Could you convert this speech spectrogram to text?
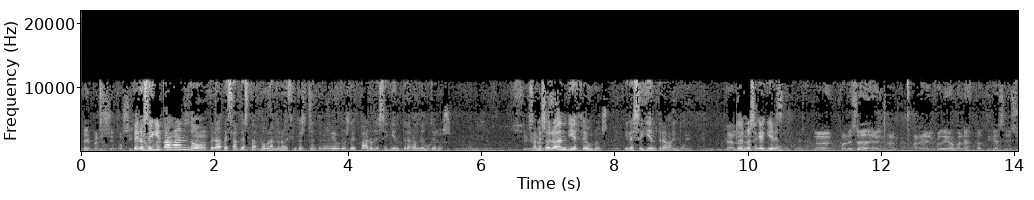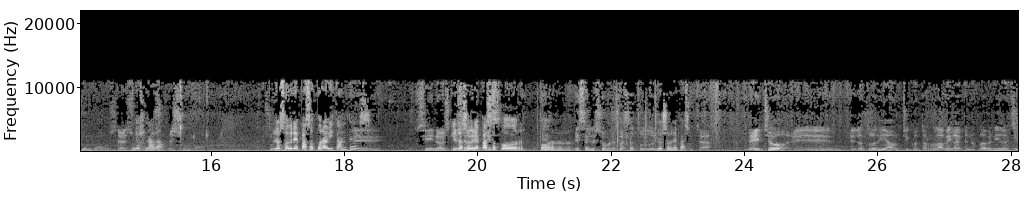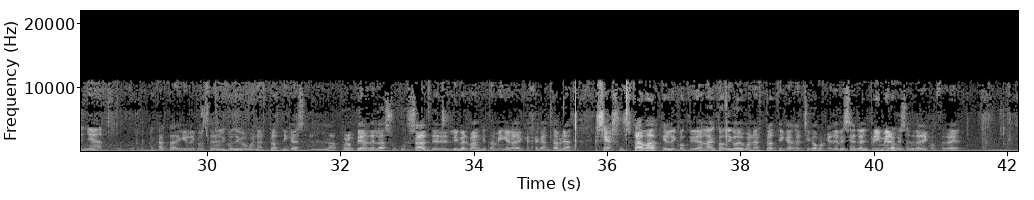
Eh, pero si- seguí pagando, carencia. pero a pesar de estar cobrando 989 euros de paro, le seguí entregando enteros. Sí, O sea, claro. me sobraban 10 euros y le seguí entregando. Claro, Entonces no sé qué quieren. lo- por eso, eh, a, a ver, el código de buenas prácticas es humo. O sea, es No es nada. cosa- Es humo. Es humo. Lo sobrepaso por habitantes Eh, sí, no, es que y lo sobrepaso es- por, por... Ese le sobrepasa todo. el Lo sobrepaso. O sea, de hecho, eh, el el otro día a un chico en Torrelavega que nos lo ha venido a enseñar la carta que le conceden el código de buenas prácticas, la propia de la sucursal del Liberbank, que también era de Caja Cantabria, se asustaba que le concedieran el código de buenas prácticas al chico porque debe ser el primero que se debe de conceder.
